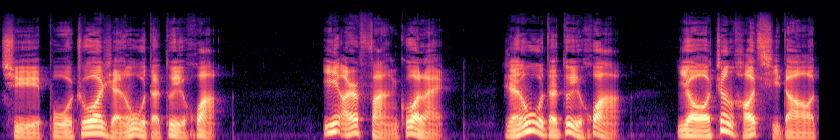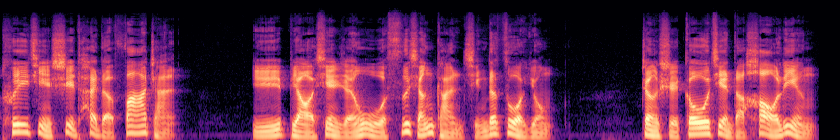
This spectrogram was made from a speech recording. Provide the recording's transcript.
去捕捉人物的对话，因而反过来，人物的对话又正好起到推进事态的发展。与表现人物思想感情的作用，正是勾践的号令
